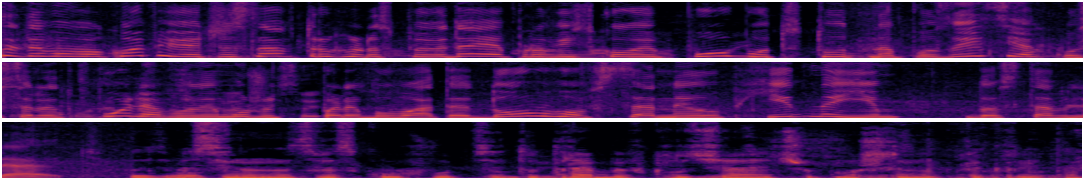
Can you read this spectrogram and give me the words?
Сидимо в окопі, В'ячеслав трохи розповідає про військовий побут. Тут на позиціях посеред поля вони можуть перебувати довго, все необхідне їм доставляють. Постійно на зв'язку хлопці тут треба включають, щоб машину прикрити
